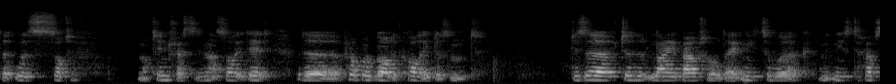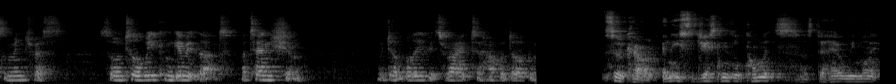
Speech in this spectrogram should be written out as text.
that was sort of not interested and that's all it did. But a proper border collie doesn't deserve to lie about all day. It needs to work and it needs to have some interest. So until we can give it that attention, we don't believe it's right to have a dog. So, Carol, any suggestions or comments as to how we might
